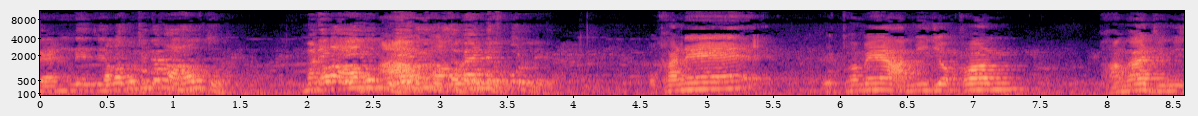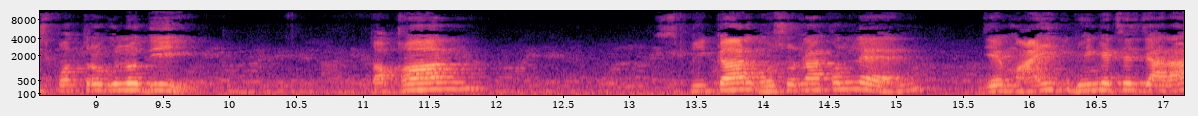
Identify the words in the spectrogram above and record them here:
ব্যান্ডেজ তারা বলছে তারা আহত। মানে। ব্যান্ডেজ করলে ওখানে প্রথমে আমি যখন ভাঙা জিনিসপত্রগুলো দিই। তখন স্পিকার ঘোষণা করলেন যে মাইক ভেঙেছে যারা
